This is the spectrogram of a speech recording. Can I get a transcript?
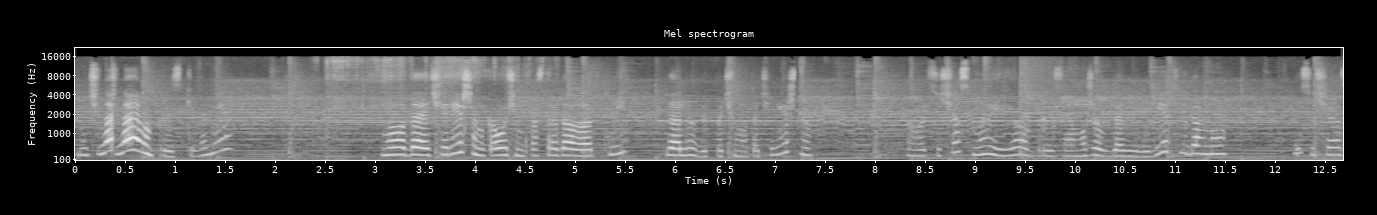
Начинаем опрыскивание. Молодая черешенка очень пострадала от тли. Я любит почему-то черешню. Вот сейчас мы ее обрызгаем. Уже удалили ветви давно. И сейчас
